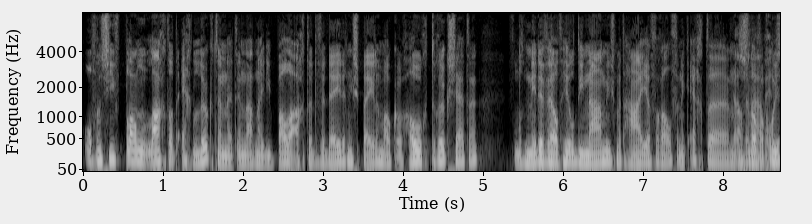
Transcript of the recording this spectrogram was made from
offensief plan lag dat echt lukte. Met inderdaad nou, die ballen achter de verdediging spelen, maar ook hoog druk zetten. Vond het middenveld heel dynamisch, met Haaien vooral. Vind ik echt, eh, als, het over goede.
